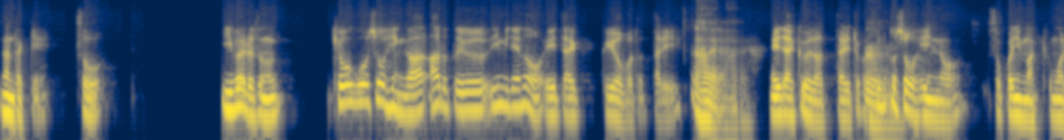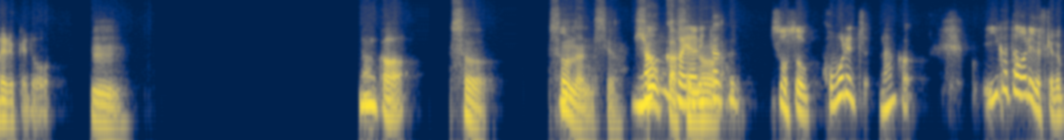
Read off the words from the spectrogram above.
なんだっけ、そう。いわゆるその、競合商品があるという意味での永代供養母だったり、はいはい。永代供養だったりとかするうんと商品のそこに巻き込まれるけど、うん。なんか、そう。そうなんですよ。なんか。やりたく、そうそう、こぼれちゃ、なんか、言い方悪いですけど、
